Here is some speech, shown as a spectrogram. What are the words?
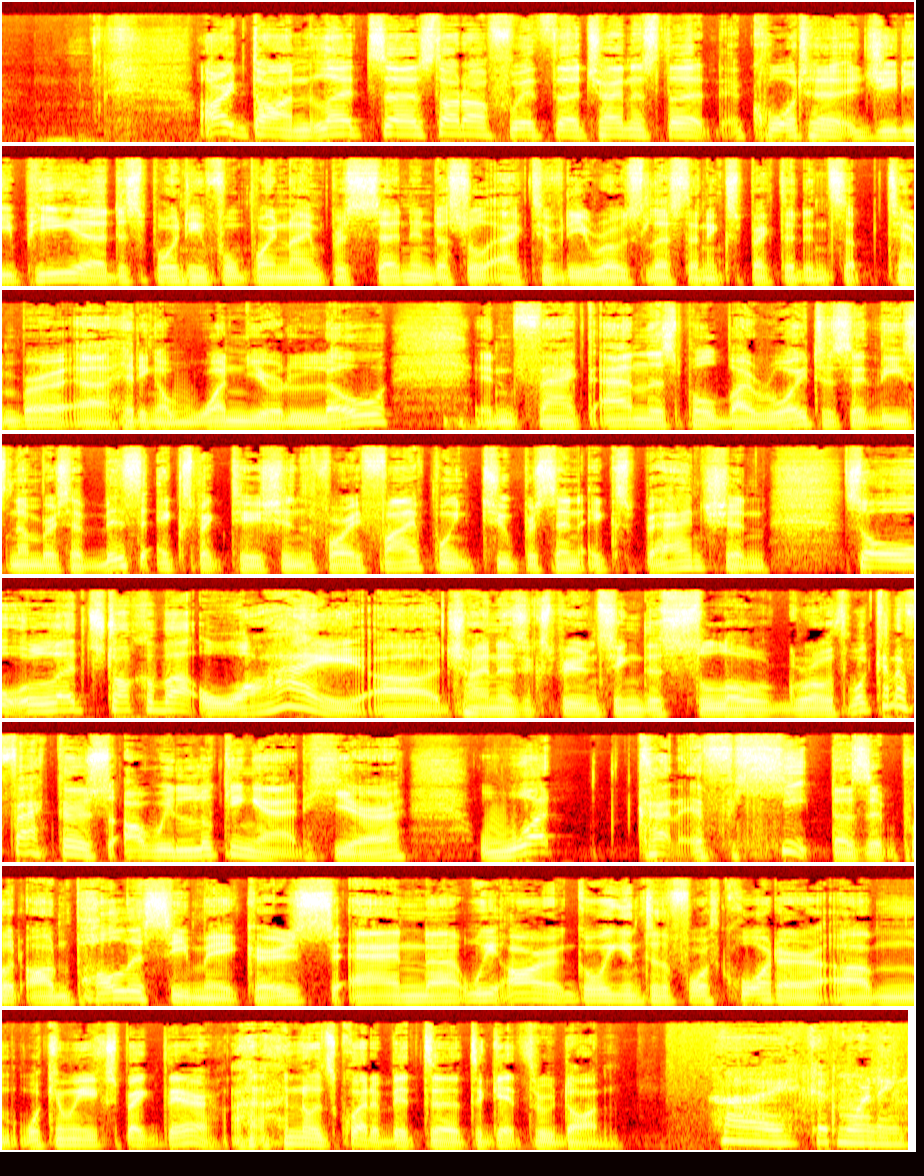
All right, Dawn, let's uh, start off with uh, China's third quarter GDP, uh, disappointing 4.9%. Industrial activity rose less than expected in September, uh, hitting a one year low. In fact, analysts polled by Reuters said these numbers have missed expectations for a 5.2% expansion. So let's talk about why uh, China is experiencing this slow growth. What kind of factors are we looking at here? What kind of heat does it put on policymakers? And uh, we are going into the fourth quarter. Um, what can we expect there? I know it's quite a bit to, to get through, Dawn. Hi, good morning.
